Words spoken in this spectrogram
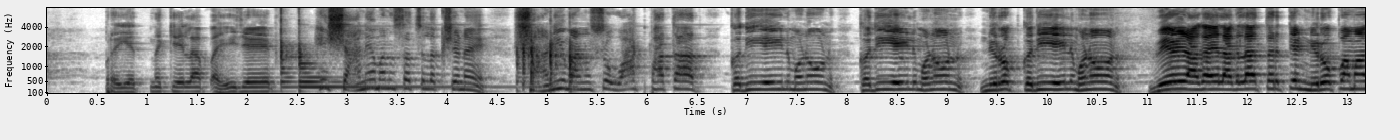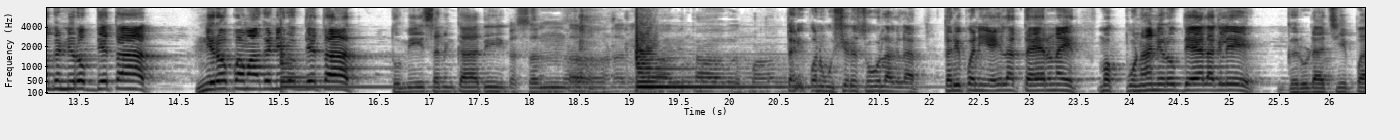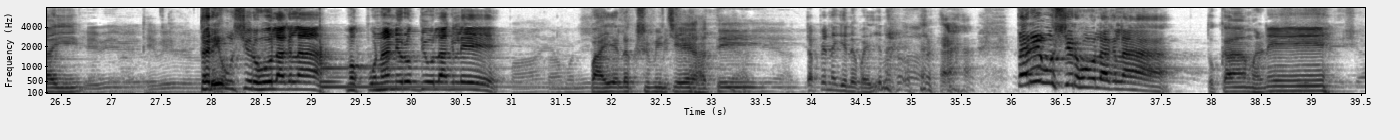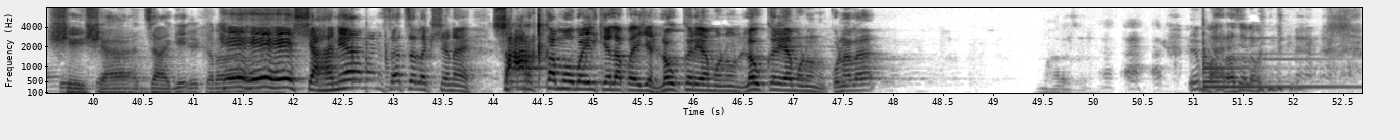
प्रयत्न केला पाहिजे. हे शहाण्या माणसाचं लक्षण आहे. शहाणी माणसं वाट पाहतात. कधी येईल म्हणून कधी येईल म्हणून निरोप कधी येईल म्हणून. वेळ लागायला लागला तर ते निरोपामाग निरोप देतात. निरोपामाग निरोप देतात. तुम्ही सनकाधिक संत. तरी पण उशीरच होऊ लागला. तरी पण यायला तयार नाहीत. मग पुन्हा निरोप द्यायला लागले. गरुडाची पायी. तरी उशीर होऊ लागला. मग पुन्हा निरोप देऊ लागले. पाय लक्ष्मीचे हाती. टप्प्यानं गेलं पाहिजे ना. तरी उशीर होऊ लागला. तो का म्हणे शेषा जागे. हे. हे हे हे शहाण्या माणसाचं लक्षण आहे. सारखा मोबाईल केला पाहिजे. लवकर या म्हणून लवकर या म्हणून. कोणाला? महाराजाला म्हणते.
